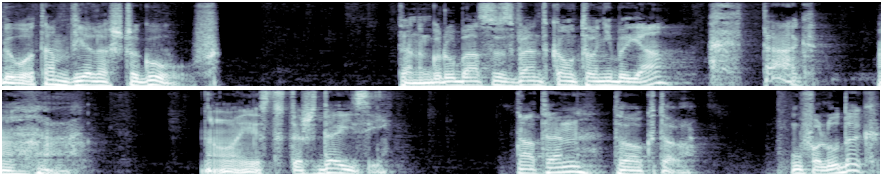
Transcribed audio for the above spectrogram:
Było tam wiele szczegółów. Ten grubas z wędką to niby ja? tak. Aha. No, jest też Daisy. A ten to kto? Ufoludek?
